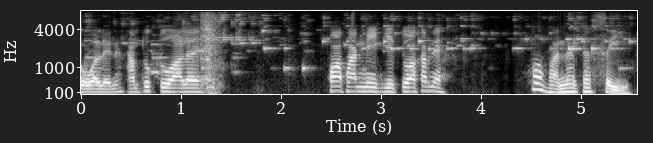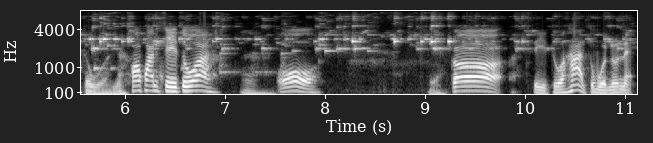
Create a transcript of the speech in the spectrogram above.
ตัวเลยนะทำทุกตัวเลย พ่อพันธุ์มีกี่ตัวครับเนี่ย พ่อพันธุ์น่าจะสี่ตัวนะพ่อพันธุ์สี่ตัว อ่าโอ้ ก็สี่ตัวห้าตัวนู่นแหละ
